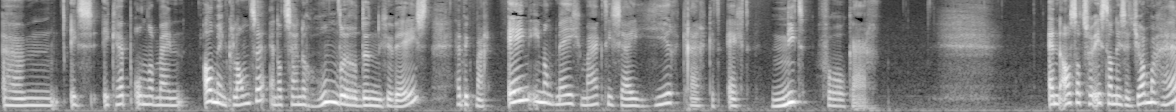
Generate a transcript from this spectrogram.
Um, ik, ik heb onder mijn, al mijn klanten, en dat zijn er honderden geweest, heb ik maar één iemand meegemaakt die zei: Hier krijg ik het echt niet voor elkaar. En als dat zo is, dan is het jammer, hè?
